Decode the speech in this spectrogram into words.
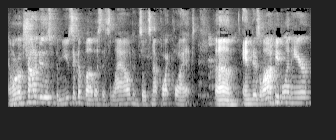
And we're going to try to do this with the music above us that's loud, and so it's not quite quiet. Um, and there's a lot of people in here,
